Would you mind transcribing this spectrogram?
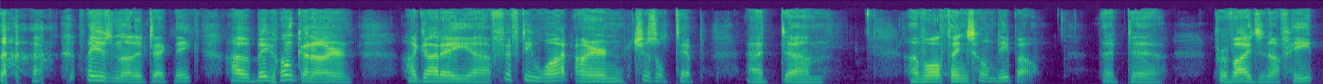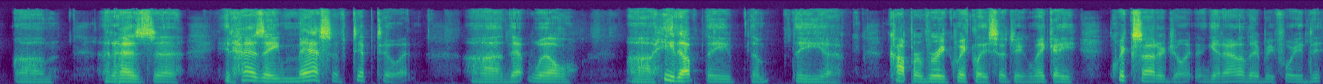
I use another technique. I have a big honking iron. I got a uh, 50 watt iron chisel tip at, um, of all things, Home Depot that uh, provides enough heat um, and has uh, it has a massive tip to it uh, that will uh, heat up the the, the uh, copper very quickly, so that you can make a quick solder joint and get out of there before you de-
